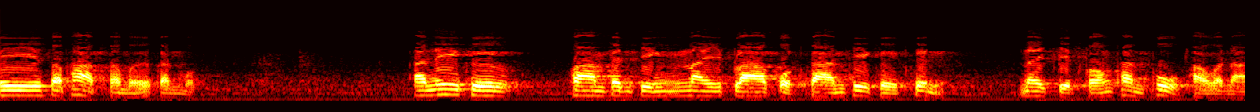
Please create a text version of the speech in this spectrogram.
มีสภาพเสมอกันหมด อันนี้คือความเป็นจริงในปรากฏการณ์ที่เกิดขึ้น ในจิตของท่านผู้ภาวนา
